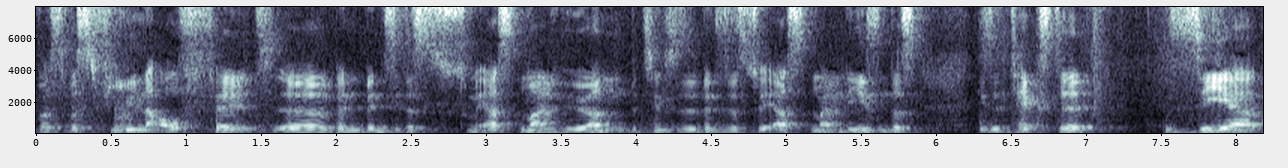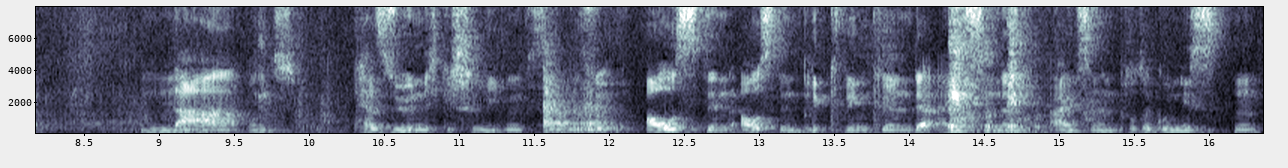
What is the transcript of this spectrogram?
was, was vielen auffällt, äh, wenn, wenn sie das zum ersten Mal hören, beziehungsweise wenn sie das zum ersten Mal lesen, dass diese Texte sehr nah und persönlich geschrieben also aus den, aus den Blickwinkeln der einzelnen, einzelnen Protagonisten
